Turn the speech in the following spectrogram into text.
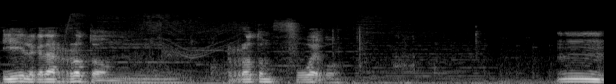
Y le queda Rotom. Rotom Fuego. Mm.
